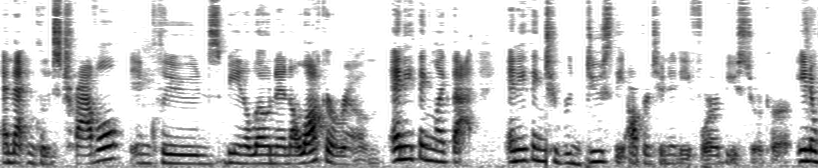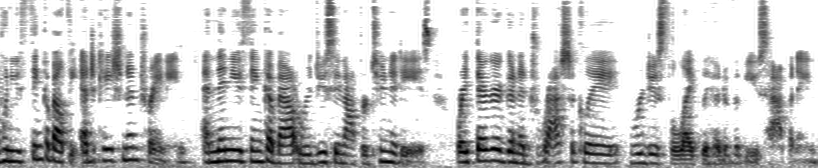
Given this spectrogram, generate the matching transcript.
And that includes travel, includes being alone in a locker room, anything like that anything to reduce the opportunity for abuse to occur. You know, when you think about the education and training, and then you think about reducing opportunities, right there you're going to drastically reduce the likelihood of abuse happening.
